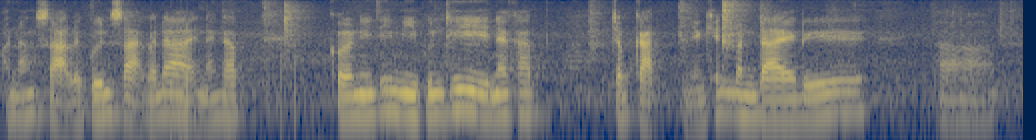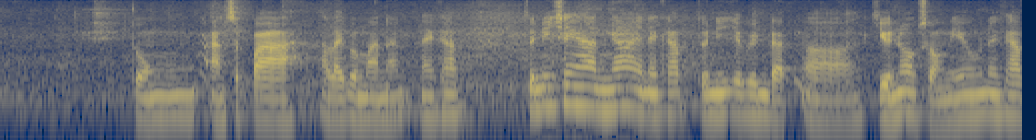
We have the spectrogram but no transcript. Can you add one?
ผนังสระหรือพื้นสระก็ได้นะครับ กรณีที่มีพื้นที่นะครับจำกัดอย่างเช่นบันไดหรืออ ตรงอ่างสปาอะไรประมาณนั้นนะครับ ตัวนี้ใช้งานง่ายนะครับ ตัวนี้จะเป็นแบบเกี่ยวนอก 2 นิ้วนะครับ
